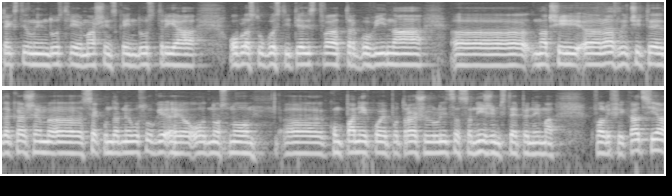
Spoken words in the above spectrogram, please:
tekstilne industrije, mašinska industrija, oblast ugostiteljstva, trgovina, znači različite, da kažem, sekundarne usluge, e, odnosno kompanije koje potražuju lica sa nižim stepenima kvalifikacija,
